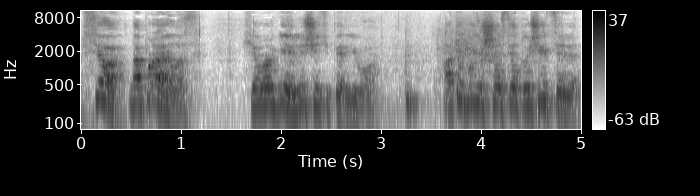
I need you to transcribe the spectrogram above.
все, направилось. Хирургия, лечи теперь его. А ты будешь 6 лет учиться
